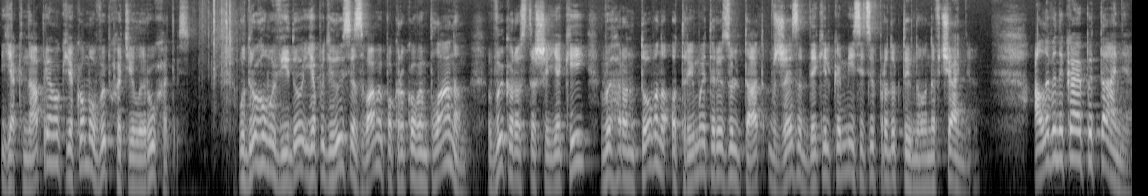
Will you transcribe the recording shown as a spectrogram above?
як напрямок, в якому ви б хотіли рухатись. У другому відео я поділився з вами покроковим планом, використавши який ви гарантовано отримаєте результат вже за декілька місяців продуктивного навчання. Але виникає питання,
